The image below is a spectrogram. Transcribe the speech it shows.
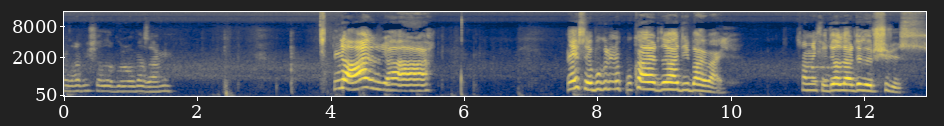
Allah'ım inşallah gol olmaz amin. Ya hayır ya. Neyse bugünlük bu kadardı. Hadi bay bay. Sonraki videolarda görüşürüz.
